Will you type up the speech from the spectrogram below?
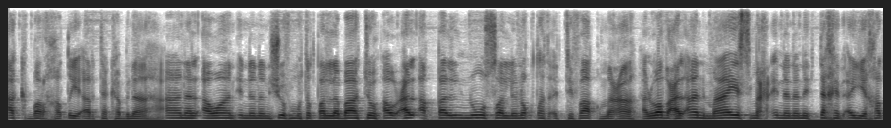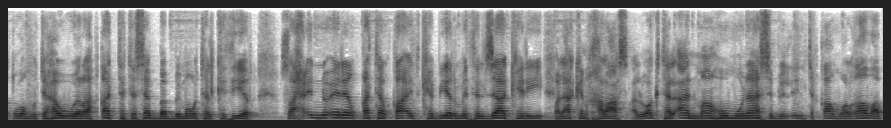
أكبر خطيئة ارتكبناها. آن الأوان إننا نشوف متطلباته أو على الأقل نوصل لنقطة اتفاق معاه. الوضع الآن ما يسمح إننا نتخذ أي خطوة متهورة قد تتسبب بموت الكثير. صح إنه إيرين قتل قائد كبير مثل زاكري ولكن خلاص الوقت الآن ما هو مناسب للانتقام والغضب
